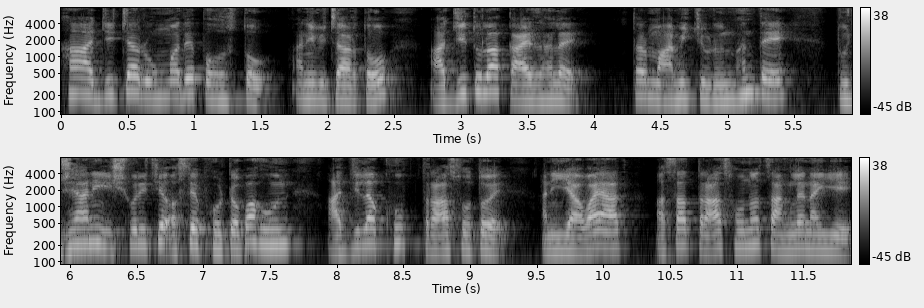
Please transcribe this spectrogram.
हा आजीच्या रूममध्ये पोहोचतो आणि विचारतो आजी तुला काय झालंय? तर मामी चिडून म्हणते तुझे आणि ईश्वरीचे असे फोटो पाहून आजीला खूप त्रास होतोय आणि या वयात असा त्रास होणं चांगलं नाहीये.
